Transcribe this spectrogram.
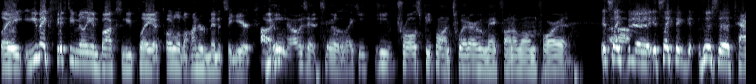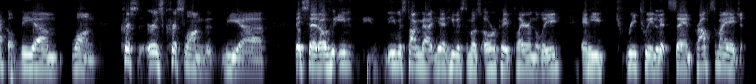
Like you make fifty million bucks and you play a total of hundred minutes a year. Oh, you, he knows it too. Like he he trolls people on Twitter who make fun of him for it. It's like uh, the it's like the who's the tackle the um Long Chris or is Chris Long the the uh they said oh he he was talking about he, he was the most overpaid player in the league and he retweeted it saying props to my agent.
